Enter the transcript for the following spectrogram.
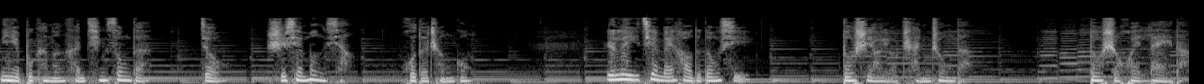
你也不可能很轻松的就实现梦想、获得成功。人类一切美好的东西，都是要有沉重的，都是会累的。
